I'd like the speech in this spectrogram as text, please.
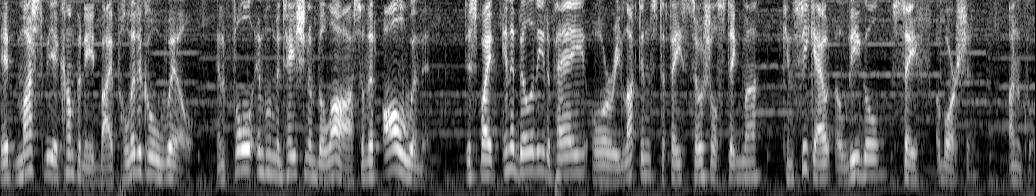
It must be accompanied by political will and full implementation of the law so that all women, despite inability to pay or reluctance to face social stigma, can seek out a legal, safe abortion. Unquote.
